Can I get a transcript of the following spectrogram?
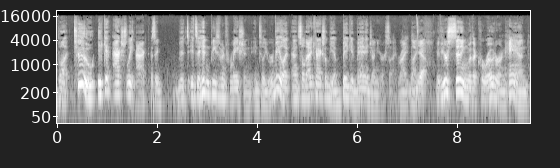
but two, it can actually act as a it's, it's a hidden piece of information until you reveal it, and so that can actually be a big advantage on your side, right? Like, Yeah. if you're sitting with a corroder in hand,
